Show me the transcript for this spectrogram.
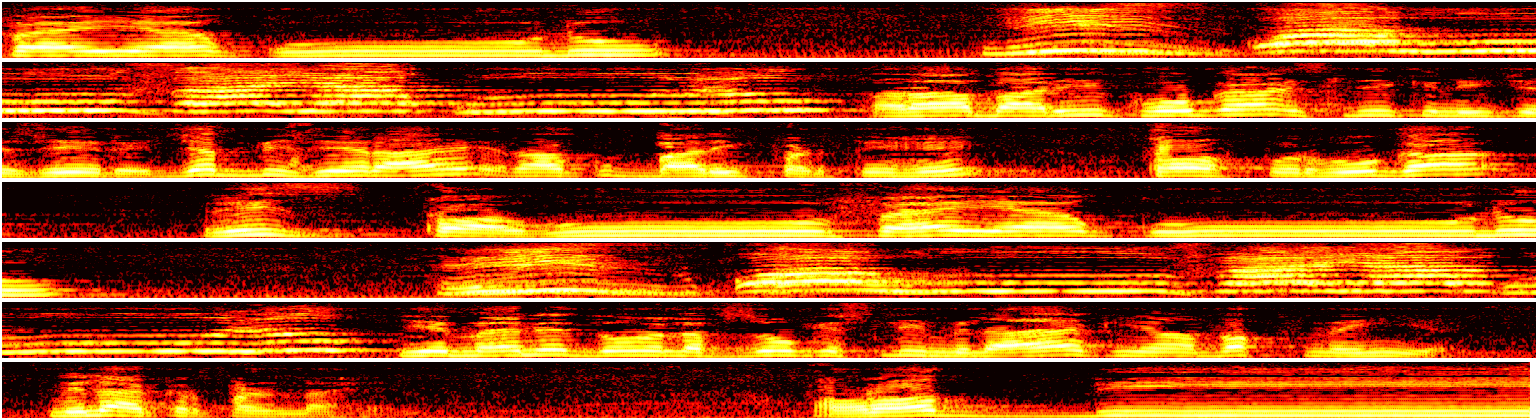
فيقول. رزقه فيقول. را باریک ہوگا اس لیے کہ نیچے زیر ہے۔ جب بھی زیر آئے را کو باریک پڑھتے ہیں۔ قوف پر ہوگا۔ رزقه فيقول رزقه فيقول یہ میں نے دونوں لفظوں کے اس لیے ملایا کہ یہاں وقت نہیں ہے۔ ملا کر پڑھنا ہے۔ ربی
